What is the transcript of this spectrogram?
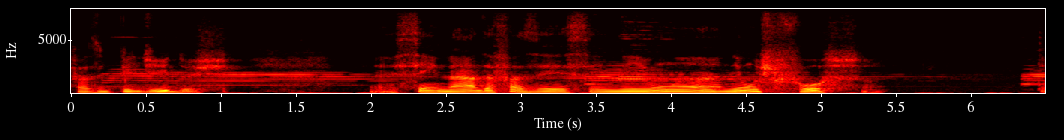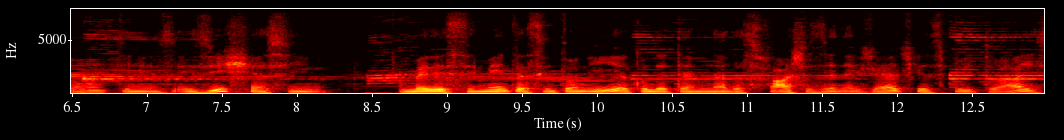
Fazem pedidos, né? sem nada fazer, sem nenhuma, nenhum esforço. Então, tem, existe assim o merecimento e a sintonia com determinadas faixas energéticas espirituais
